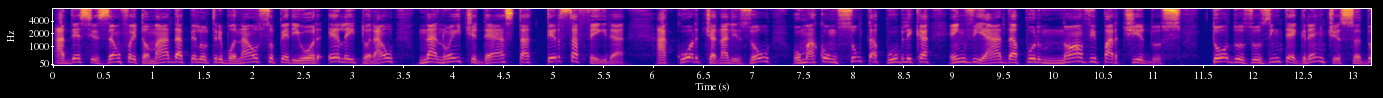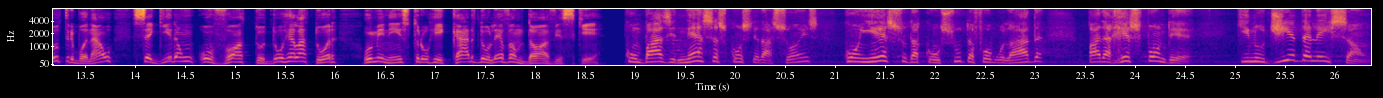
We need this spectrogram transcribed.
A decisão foi tomada pelo Tribunal Superior Eleitoral na noite desta terça-feira. A Corte analisou uma consulta pública enviada por nove partidos. Todos os integrantes do tribunal seguiram o voto do relator, o ministro Ricardo Lewandowski. Com base nessas considerações, conheço da consulta formulada para responder que no dia da eleição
